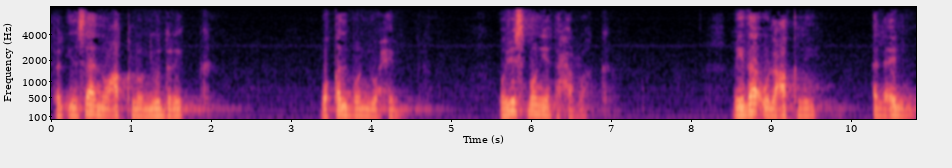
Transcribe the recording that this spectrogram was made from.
فالإنسان عقل يدرك وقلب يحب وجسم يتحرك. غذاء العقل العلم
